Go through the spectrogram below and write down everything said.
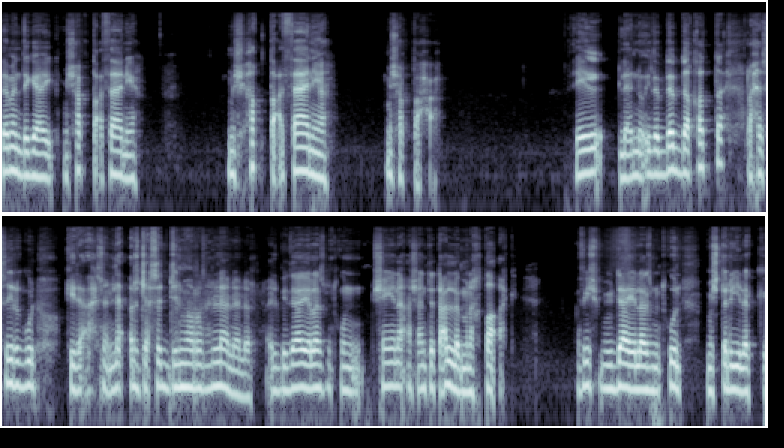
8 دقايق، مش هاقطع ثانية. مش هاقطع ثانية، مش هاقطعها. ليه؟ لإنه إذا بدي أبدأ أقطّع راح يصير يقول كذا أحسن، لأ ارجع سجّل ثانية، لا، لا، لا، البداية لازم تكون شينة عشان تتعلم من أخطائك. ما فيش بداية لازم تكون مشتري لك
